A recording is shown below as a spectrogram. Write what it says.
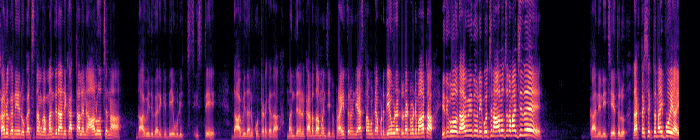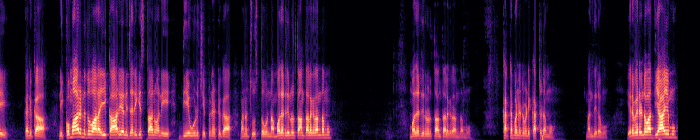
కనుక నేను ఖచ్చితంగా మందిరాన్ని కట్టాలనే ఆలోచన దావీదు గారికి దేవుడి ఇస్తే దావీదు అనుకుంటాడు కదా మందిరాన్ని కడదామని చెప్పి ప్రయత్నం చేస్తా ఉంటే అప్పుడు దేవుడు అంటున్నటువంటి మాట ఇదిగో దావీదు నీకు వచ్చిన ఆలోచన మంచిదే. కానీ నీ చేతులు రక్తశక్తం అయిపోయాయి కనుక నీ కుమారుని ద్వారా ఈ కార్యాన్ని జరిగిస్తాను అని దేవుడు చెప్పినట్టుగా మనం చూస్తూ ఉన్నాం. మొదటి దినవృత్తాంతాల గ్రంథము. మొదటి దినవృత్తాంతాల గ్రంథము. కట్టబడినటువంటి కట్టడము మందిరము. ఇరవై రెండవ అధ్యాయము.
